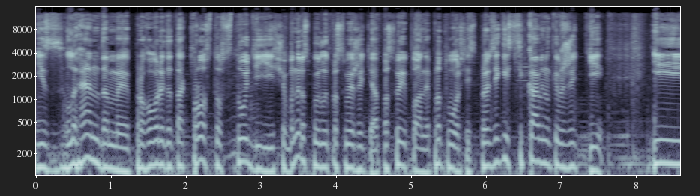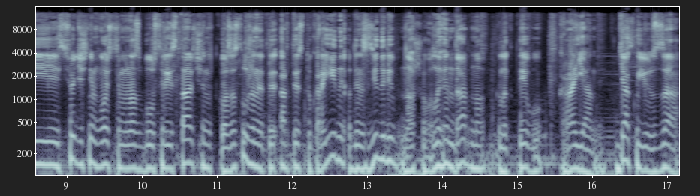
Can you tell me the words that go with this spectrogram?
із легендами проговорити так просто в студії, щоб вони розповіли про своє життя, про свої плани, про творчість, про якісь цікавинки в житті. І сьогоднішнім гостем у нас був Сергій Старченко, заслужений артист України, один з лідерів нашого легендарного колективу Краяни. Дякую за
